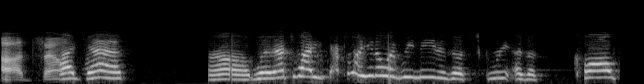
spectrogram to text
odd sounds. I guess. Uh, well, that's why. That's why you know what we need is a screen as a call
